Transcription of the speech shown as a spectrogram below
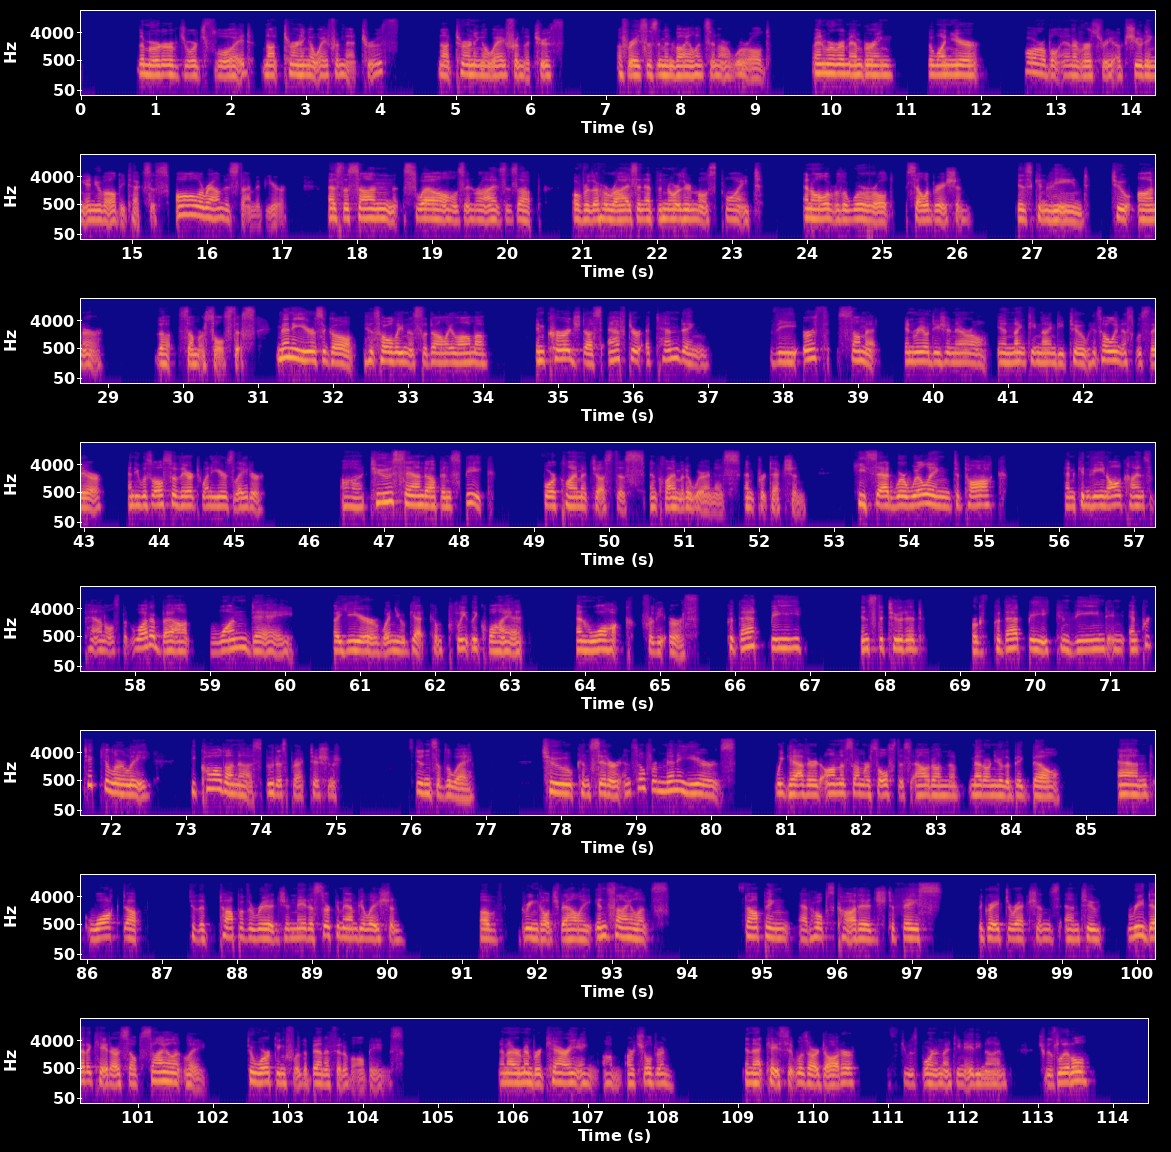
the murder of George Floyd, not turning away from that truth, not turning away from the truth of racism and violence in our world. And we're remembering the one year horrible anniversary of shooting in Uvalde, Texas, all around this time of year, as the sun swells and rises up over the horizon at the northernmost point and all over the world, celebration is convened to honor the summer solstice. Many years ago, His Holiness the Dalai Lama encouraged us after attending the Earth Summit in Rio de Janeiro in 1992. His Holiness was there, and he was also there 20 years later uh, to stand up and speak for climate justice and climate awareness and protection. He said, We're willing to talk and convene all kinds of panels, but what about one day a year when you get completely quiet and walk for the earth? Could that be instituted or could that be convened? In, and particularly, he called on us, Buddhist practitioners, students of the way, to consider. And so for many years, we gathered on the summer solstice out on the meadow near the Big Bell and walked up to the top of the ridge and made a circumambulation of Green Gulch Valley in silence, stopping at Hope's Cottage to face the great directions and to rededicate ourselves silently to working for the benefit of all beings. And I remember carrying um, our children. In that case, it was our daughter. She was born in 1989. She was little.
